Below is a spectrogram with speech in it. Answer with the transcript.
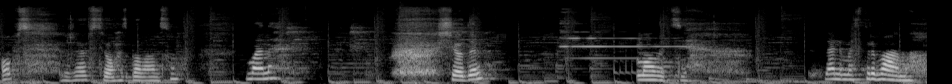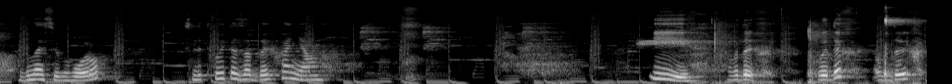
Опс, вже все з балансом. У мене ще один. Молодці. Далі ми стрибаємо вниз і вгору. Слідкуйте за диханням. І вдих, видих, вдих,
